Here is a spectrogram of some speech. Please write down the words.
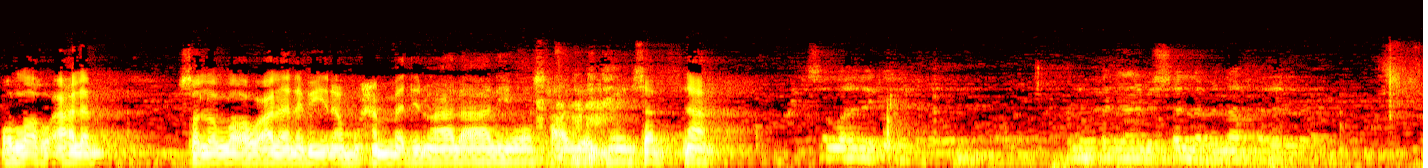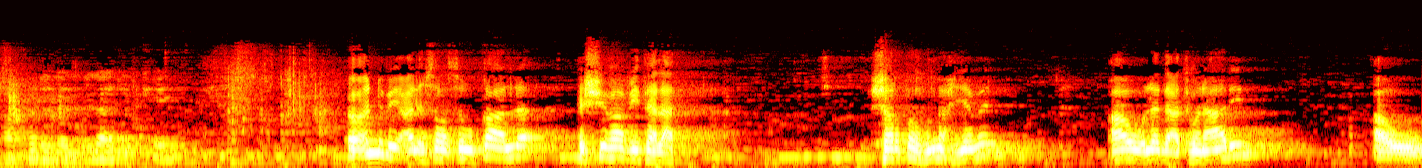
والله أعلم. صلى الله على نبينا محمد وعلى آله وأصحابه أجمعين. سم. نعم. الله إليك أنه النبي صلى الله عليه وسلم اخر آخر العلاج الكي. النبي عليه الصلاة والسلام قال الشفاء في ثلاث. شرطة محجم أو لدعة نار أو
